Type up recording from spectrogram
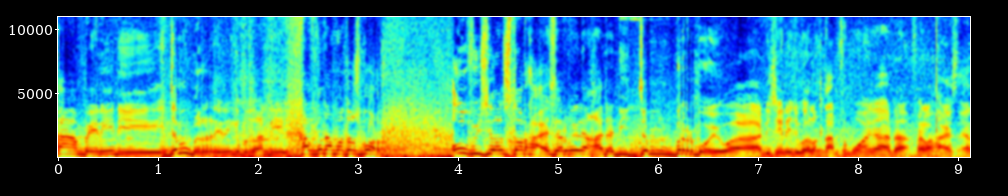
sampai nih di Jember ini kebetulan di Hakuna Motorsport official store HSR Wheel yang ada di Jember boy. Wah di sini juga lengkap semua ya ada velg HSR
